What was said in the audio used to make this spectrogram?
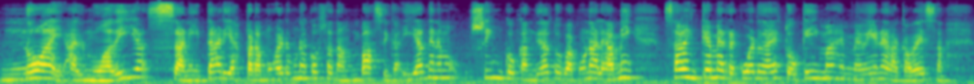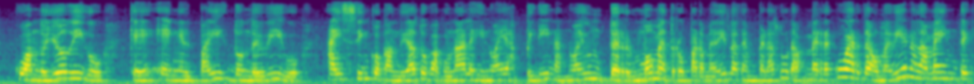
no hay almohadillas sanitarias para mujeres, una cosa tan básica. Y ya tenemos cinco candidatos vacunales. A mí, ¿saben qué me recuerda esto? ¿Qué imagen me viene a la cabeza? Cuando yo digo que en el país donde vivo hay cinco candidatos vacunales y no hay aspirinas, no hay un termómetro para medir la temperatura, me recuerda o me viene a la mente,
